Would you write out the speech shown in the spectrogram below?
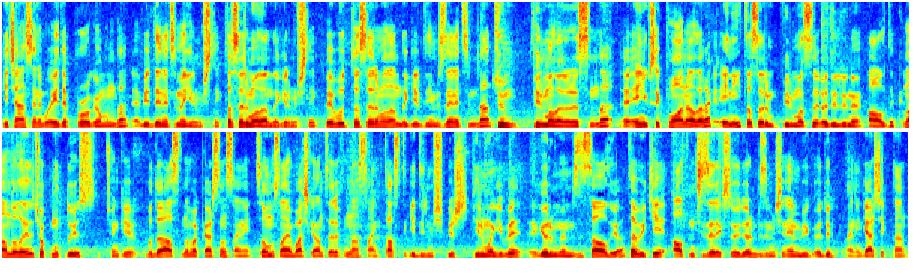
Geçen sene bu ADEP programında e, bir denetime girmiştik. Tasarım alanında girmiştik. Ve bu tasarım alanında girdiğimiz denetimden tüm firmalar arasında e, en yüksek puanı alarak en iyi tasarım firması ödülünü aldık. Bundan dolayı da çok mutluyuz. Çünkü bu da aslında bakarsanız hani Savunma Sanayi Başkanı tarafından sanki tasdik edilmiş bir firma gibi e, görünmemizi sağlıyor. Tabii ki altını çizerek söylüyorum. Bizim için en büyük ödül hani gerçekten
